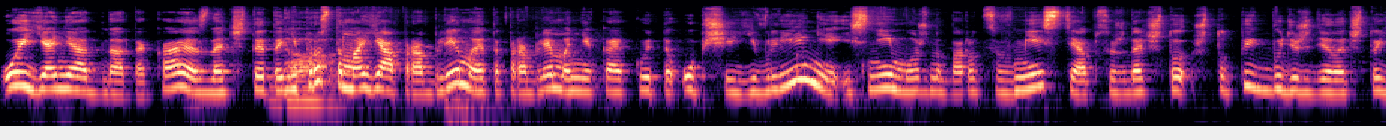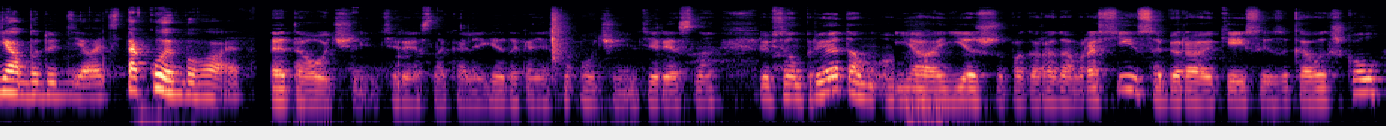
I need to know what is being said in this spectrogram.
ой, я не одна такая, значит, это да. не просто моя проблема, это проблема некое какое-то общее явление, и с ней можно бороться вместе, обсуждать, что, что ты будешь делать, что я буду делать. Такое бывает. Это очень интересно, коллеги, это, конечно, очень интересно. При всем при этом я езжу по городам России, собираю кейсы языковых школ.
